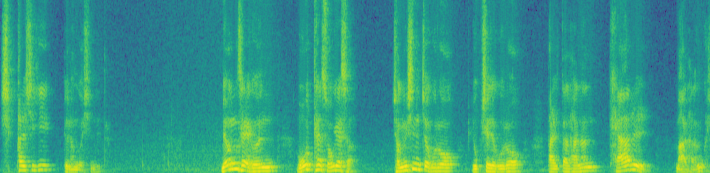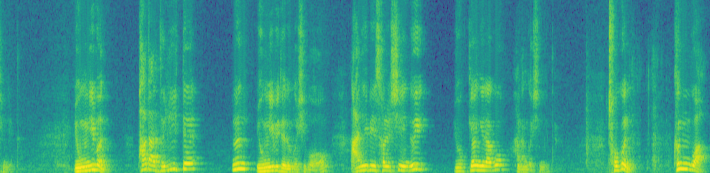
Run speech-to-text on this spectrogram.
18식이 되는 것입니다. 명색은 모태 속에서 정신적으로 육체적으로 발달하는 태아를 말하는 것입니다. 육립은 받아들일 때는 육립이 되는 것이고 안입이 설신의 육경이라고 하는 것입니다. 촉은 근과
